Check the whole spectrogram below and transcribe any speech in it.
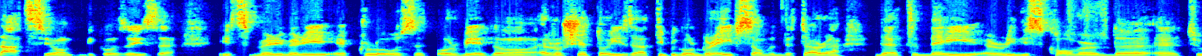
Lazio, because it's, it's very, very close to Orvieto. Roscetto is a typical grapes of the Tara that they rediscovered uh, to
